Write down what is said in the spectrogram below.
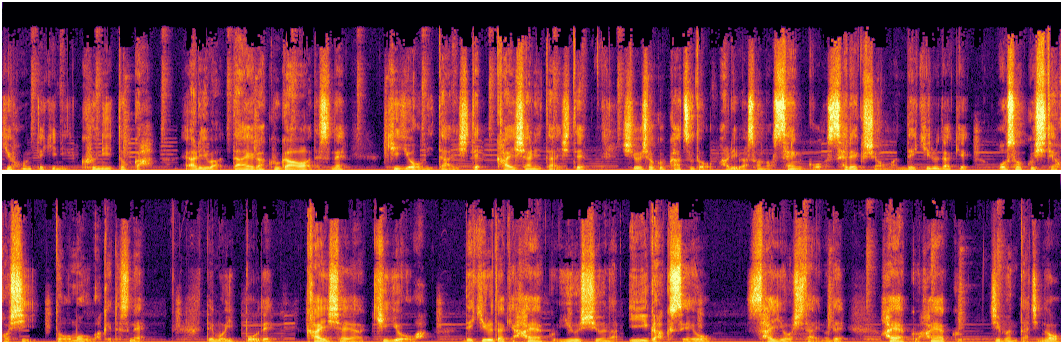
基本的に国とか、あるいは大学側はですね、企業に対して、会社に対して、就職活動、あるいはその選考、セレクションはできるだけ遅くしてほしいと思うわけですね。でも一方で、会社や企業はできるだけ早く優秀ないい学生を採用したいので、早く早く自分たちの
